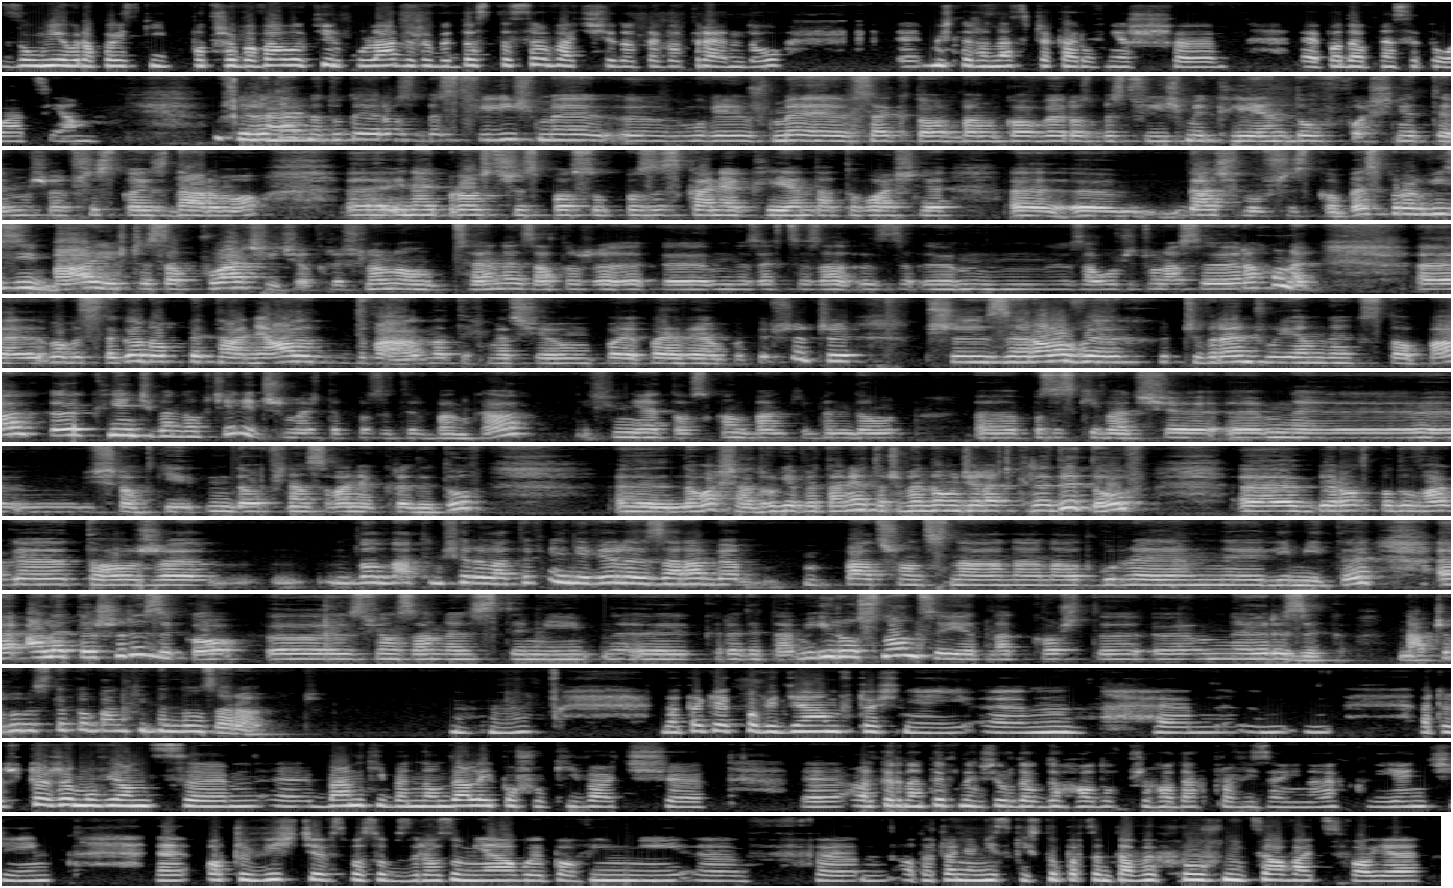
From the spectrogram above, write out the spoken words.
z Unii Europejskiej potrzebowały kilku lat, żeby dostosować się do tego trendu. Myślę, że nas czeka również y, podobna sytuacja. Myślę, że tak. No tutaj rozbestwiliśmy, y, mówię już my, sektor bankowy, rozbestwiliśmy klientów właśnie tym, że wszystko jest darmo i najprostszy sposób pozyskania klienta to właśnie właśnie e, e, dać mu wszystko bez prowizji, ba jeszcze zapłacić określoną cenę za to, że zechce za, założyć u nas rachunek. E, wobec tego no, pytania dwa natychmiast się pojawiają. Po pierwsze, czy przy zerowych, czy wręcz ujemnych stopach klienci będą chcieli trzymać depozyty w bankach? Jeśli nie, to skąd banki będą pozyskiwać środki do finansowania kredytów? E, no właśnie, a drugie pytanie to, czy będą udzielać kredytów, e, biorąc pod uwagę to, że no, na tym się relatywnie niewiele zarabia, patrząc na, na, na odgórne limity, e, ale też ryzyko związane z tymi kredytami i rosnący jednak koszty ryzyka. Na czym wobec tego banki będą zarabiać? Mhm. No tak jak powiedziałam wcześniej, znaczy szczerze mówiąc, banki będą dalej poszukiwać e, alternatywnych źródeł dochodów w przychodach prowizyjnych. Klienci e, oczywiście w sposób zrozumiały powinni e, w otoczeniu niskich stóp procentowych różnicować swoje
